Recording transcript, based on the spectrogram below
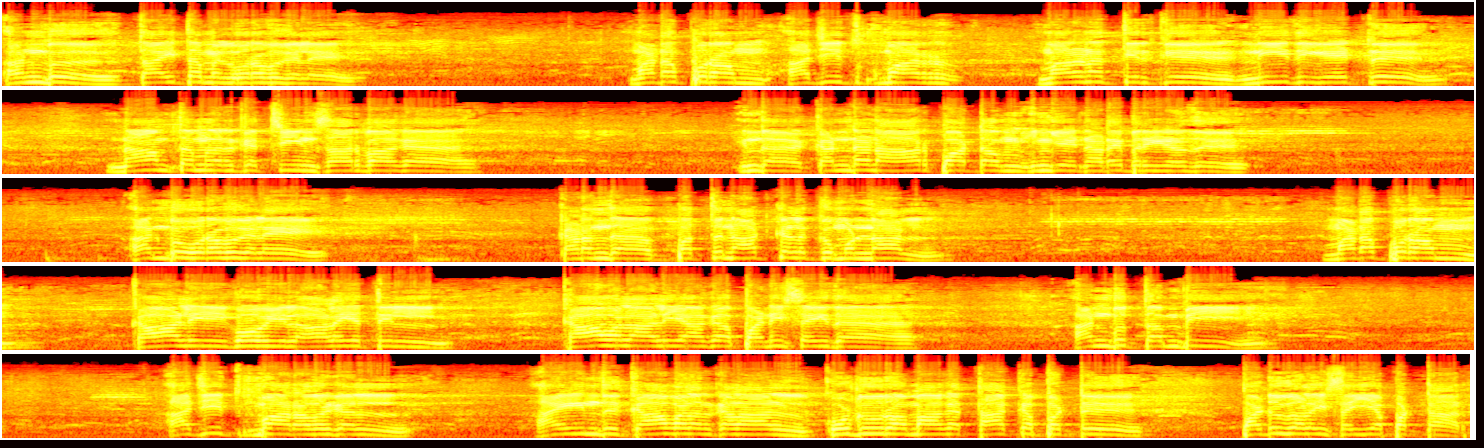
அன்பு தாய் தமிழ் உறவுகளே மடப்புறம் அஜித்குமார் மரணத்திற்கு நீதி கேட்டு நாம் தமிழர் கட்சியின் சார்பாக இந்த கண்டன ஆர்ப்பாட்டம் இங்கே நடைபெறுகிறது. அன்பு உறவுகளே கடந்த பத்து நாட்களுக்கு முன்னால் மடப்புறம் காளி கோயில் ஆலயத்தில் காவலாளியாக பணி செய்த அன்பு தம்பி அஜித்குமார் அவர்கள் ஐந்து காவலர்களால் கொடூரமாக தாக்கப்பட்டு படுகொலை செய்யப்பட்டார்.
